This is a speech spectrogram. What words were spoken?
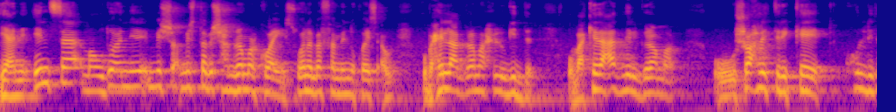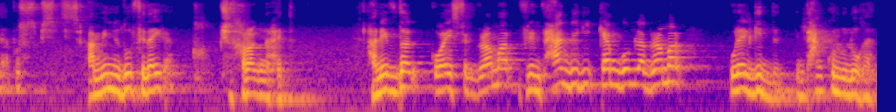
يعني انسى موضوع ان مش مش بشرح جرامر كويس وأنا بفهم منه كويس قوي وبحل على الجرامر حلو جدا وبعد كده عدل الجرامر وشرح لي التريكات. كل ده بص, بص, بص عاملين ندور في دايرة مش هتخرجنا حتة. هنفضل كويس في الجرامر في الامتحان بيجي كام جملة جرامر قليل جدا. الامتحان كله لغة.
